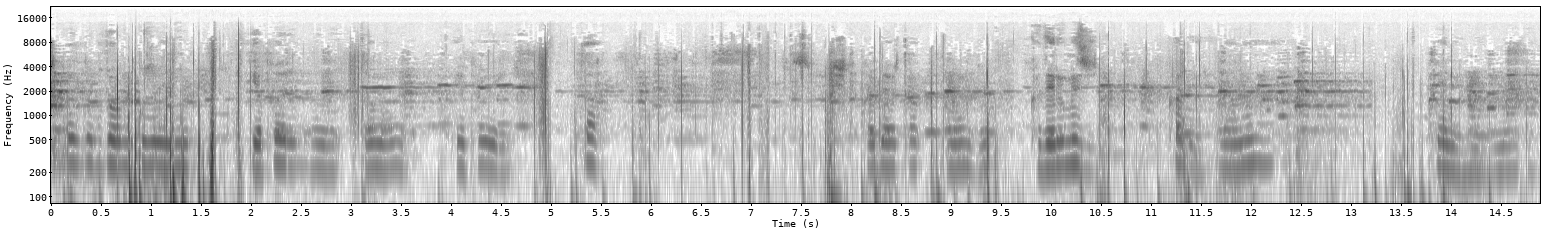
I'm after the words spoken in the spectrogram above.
8, 9, 20 yaparım. Tamam yapıyoruz. Da. İşte kader tam oldu. Kaderimiz kader. Benim, benim, benim.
